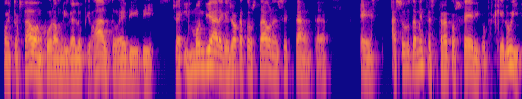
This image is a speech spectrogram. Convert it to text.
poi Tostao ancora a un livello più alto, eh, di, di, cioè il mondiale che gioca Tostao nel 70 è assolutamente stratosferico perché lui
